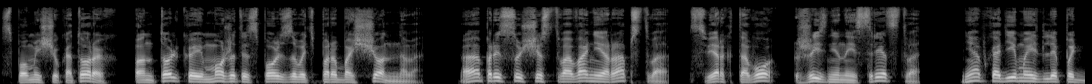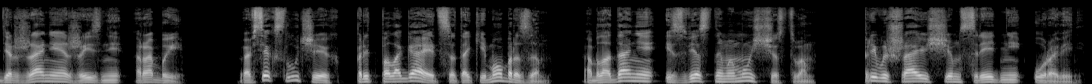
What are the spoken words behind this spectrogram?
с помощью которых он только и может использовать порабощенного, а при существовании рабства, сверх того, жизненные средства, необходимые для поддержания жизни рабы. Во всех случаях предполагается таким образом обладание известным имуществом, превышающим средний уровень.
